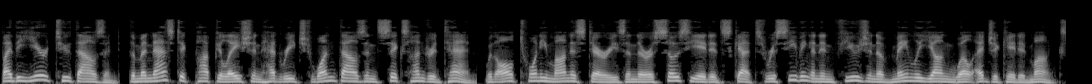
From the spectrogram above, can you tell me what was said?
By the year 2000, the monastic population had reached 1,610, with all 20 monasteries and their associated skets receiving an infusion of mainly young well-educated monks.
